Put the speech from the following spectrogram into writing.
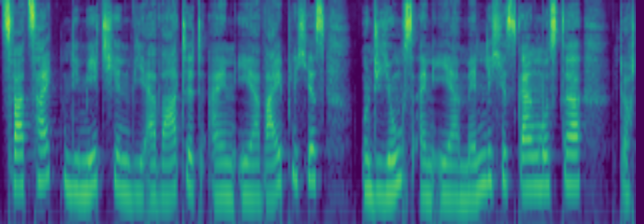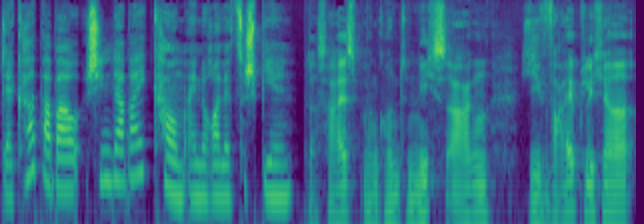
Zwar zeigten die Mädchen wie erwartet ein eher weibliches und die Jungs ein eher männliches Gangmuster, doch der Körperbau schien dabei kaum eine Rolle zu spielen. Das heißt, man konnte nicht sagen, je weiblicher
